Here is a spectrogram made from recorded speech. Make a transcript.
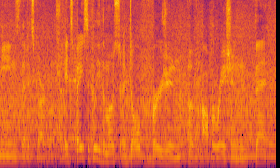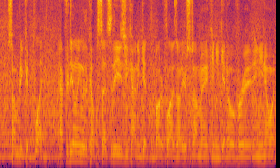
means that it's garbage. It's basically the most adult version of Operation that somebody could play. After dealing with a couple sets of these, you kind of get the butterflies out of your stomach and you get over it, and you know what?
